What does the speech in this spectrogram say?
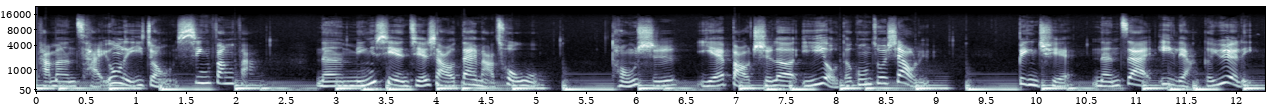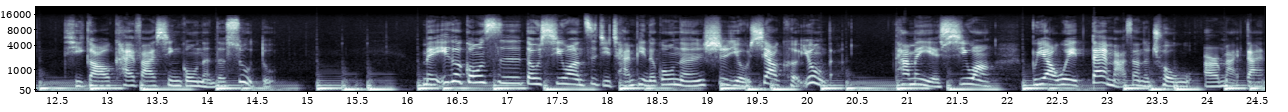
他们采用了一种新方法，能明显减少代码错误，同时也保持了已有的工作效率，并且能在一两个月里提高开发新功能的速度。每一个公司都希望自己产品的功能是有效可用的，他们也希望不要为代码上的错误而买单。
